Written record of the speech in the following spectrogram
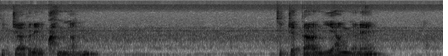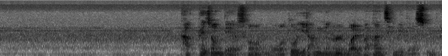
둘째 아들은 6학년, 둘째 딸은 2학년에 각 배정되어서 모두 1학년을 월반한 셈이 되었습니다.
